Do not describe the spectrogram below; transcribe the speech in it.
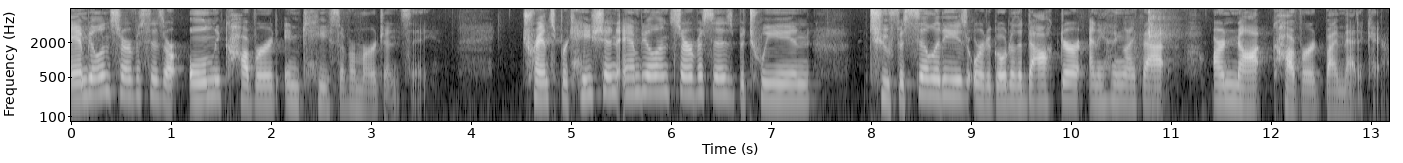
Ambulance services are only covered in case of emergency. Transportation ambulance services between two facilities or to go to the doctor, anything like that, are not covered by Medicare.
